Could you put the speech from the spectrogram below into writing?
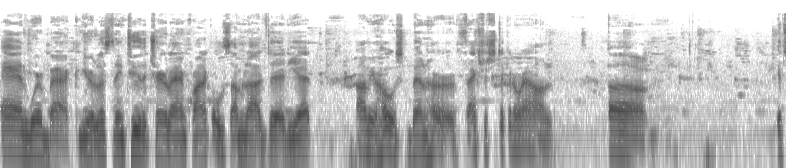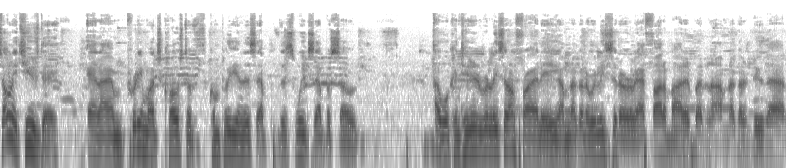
And we're back. You're listening to the Chairland Chronicles. I'm not dead yet. I'm your host, Ben Hur. Thanks for sticking around. Uh, it's only Tuesday, and I'm pretty much close to completing this ep- this week's episode. I will continue to release it on Friday. I'm not going to release it early. I thought about it, but no, I'm not going to do that.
